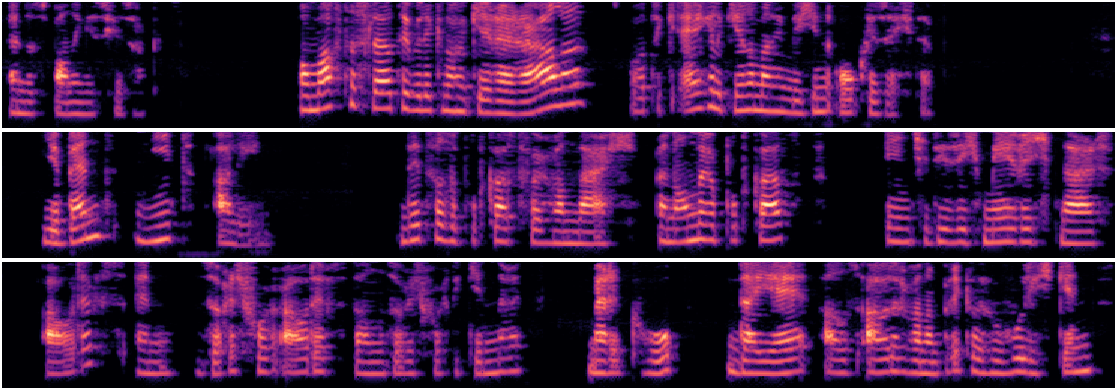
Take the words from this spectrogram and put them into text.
en de spanning is gezakt. Om af te sluiten wil ik nog een keer herhalen wat ik eigenlijk helemaal in het begin ook gezegd heb. Je bent niet alleen. Dit was de podcast voor vandaag. Een andere podcast, eentje die zich meer richt naar ouders en zorg voor ouders dan zorg voor de kinderen. Maar ik hoop dat jij als ouder van een prikkelgevoelig kind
